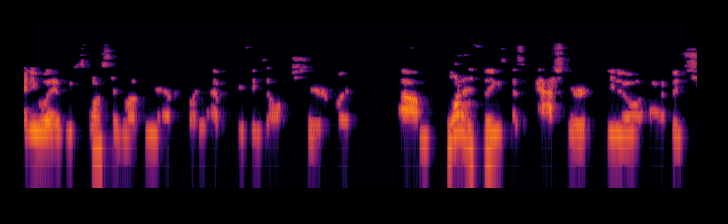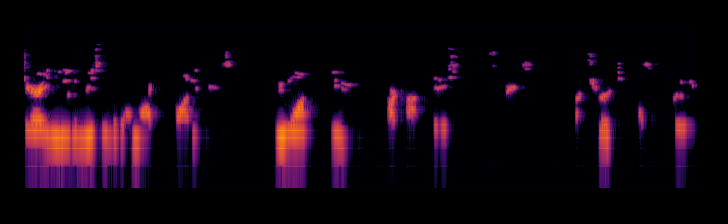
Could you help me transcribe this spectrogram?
anyway, we just want to say welcome to everybody. I have a few things I want to share, but um, one of the things as a pastor, you know, I've been sharing, you know, the reason that I'm back. One is we want you, our congregation, our church, as a really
